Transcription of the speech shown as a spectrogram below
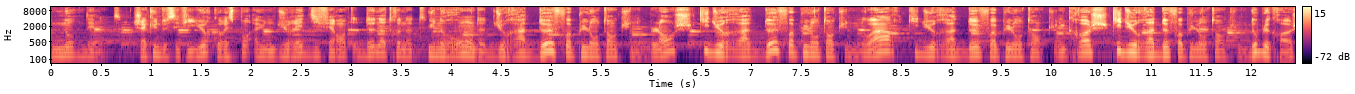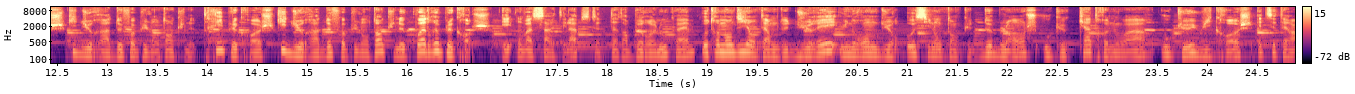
noms des notes. Chacune de ces figure correspond à une durée différente de notre note. Une ronde durera deux fois plus longtemps qu'une blanche, qui durera deux fois plus longtemps qu'une noire, qui durera deux fois plus longtemps qu'une croche, qui durera deux fois plus longtemps qu'une double croche, qui durera deux fois plus longtemps qu'une triple croche, qui durera deux fois plus longtemps qu'une quadruple croche. Et on va s'arrêter là, parce que c'est peut-être un peu relou quand même. Autrement dit, en termes de durée, une ronde dure aussi longtemps que deux blanches, ou que quatre noires, ou que huit croches, etc.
